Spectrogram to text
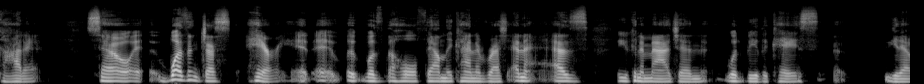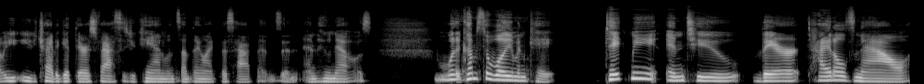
Got it. So it wasn't just Harry. It, it, it was the whole family kind of rush. And as you can imagine would be the case, uh, you know, you, you try to get there as fast as you can when something like this happens and, and who knows. When it comes to William and Kate, take me into their titles now,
